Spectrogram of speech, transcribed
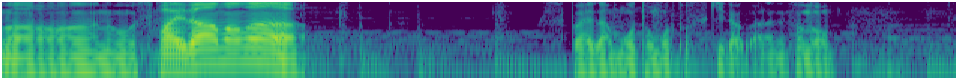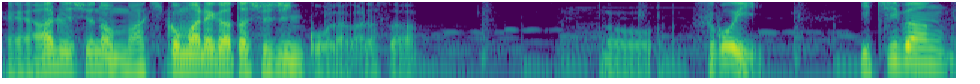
まああのスパイダーマンはスパイダーもともと好きだからね。その、えー、ある種の巻き込まれ型主人公だからさ。すごい一番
